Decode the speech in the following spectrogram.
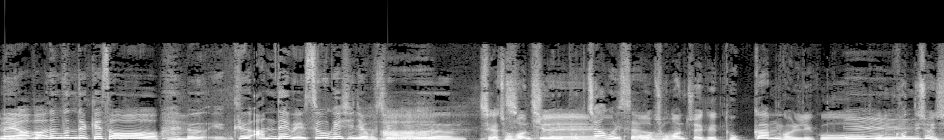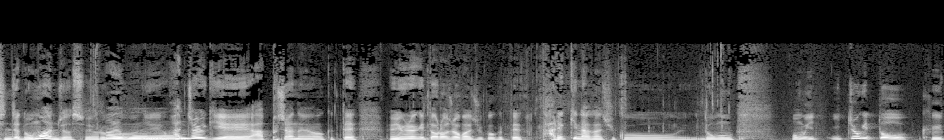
네, 예. 아, 많은 분들께서 음. 그, 그 안대 왜 쓰고 계시냐고 지금. 아, 제가 저번 지, 주에 폭주하고 있어요. 어, 저번 주에 그 독감 걸리고 음. 몸 컨디션이 진짜 너무 안 좋았어요, 여러분. 아이고. 환절기에 아프잖아요. 그때 면역력이 떨어져가지고 그때 다래끼 나가지고 너무 이, 이쪽이 또 그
